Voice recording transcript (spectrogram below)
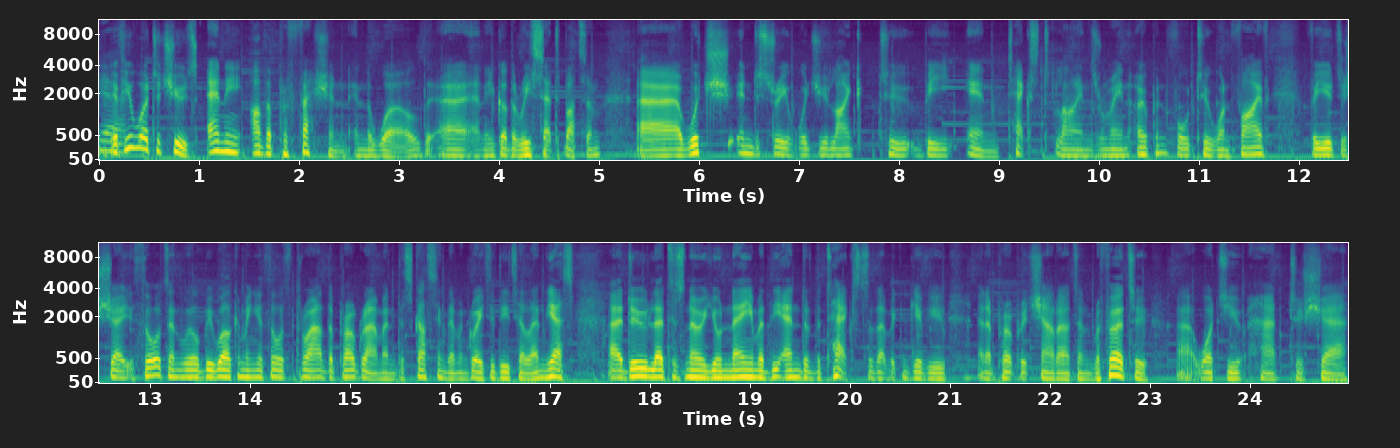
Yeah. If you were to choose any other profession in the world uh, and you've got the reset button, uh, which industry would you like to be in? Text lines remain open 4215 for you to share your thoughts, and we'll be welcoming your thoughts throughout the program and discussing them in greater detail. And yes, uh, do let us know your name at the end of the text so that we can give you an appropriate shout out and refer to uh, what you had to share.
